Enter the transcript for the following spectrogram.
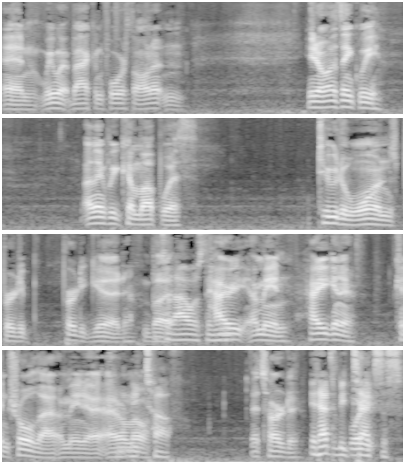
And we went back and forth on it, and you know, I think we, I think we come up with two to one's pretty pretty good. But what I was how are you, I mean, how are you going to control that? I mean, I, I don't It'd be know. tough. It's hard to. It'd have to be What are- Texas.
